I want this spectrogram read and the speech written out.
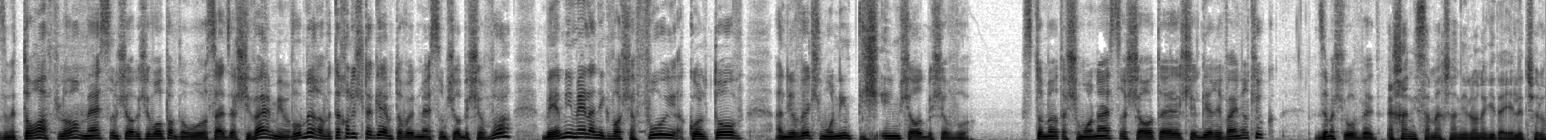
זה מטורף לא 120 שעות בשבוע עוד פעם הוא עשה את זה על שבעה ימים והוא אומר אבל אתה יכול להשתגע אם אתה עובד 120 שעות בשבוע בימים אלה אני כבר שפוי הכל טוב אני עובד 80-90 שעות בשבוע. זאת אומרת ה-18 שעות האלה של גרי ויינרצ'וק זה מה שהוא עובד. איך אני שמח שאני לא נגיד הילד שלו?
